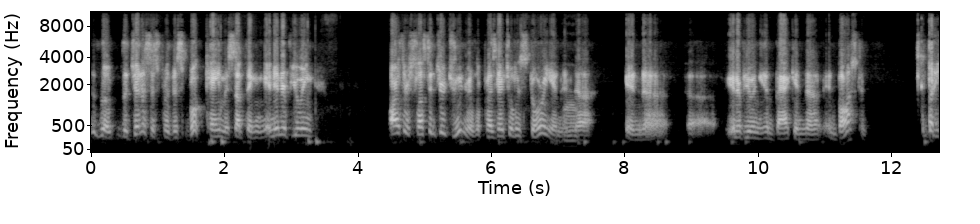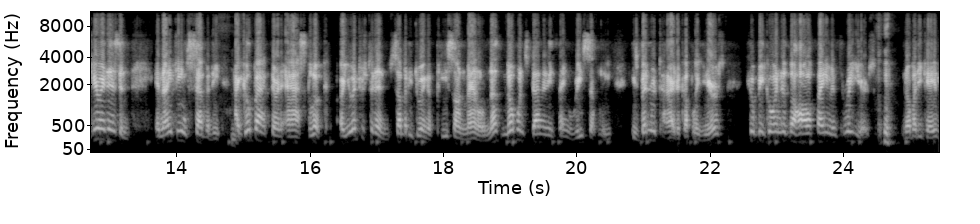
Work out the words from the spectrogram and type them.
the the genesis for this book came as something in interviewing Arthur Schlesinger Jr., the presidential historian, wow. and uh, in uh, interviewing him back in in Boston. But here it is in, in 1970. I go back there and ask, look, are you interested in somebody doing a piece on Mantle? No, no one's done anything recently. He's been retired a couple of years. He'll be going to the Hall of Fame in three years. Nobody gave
